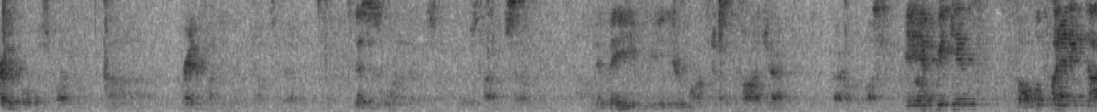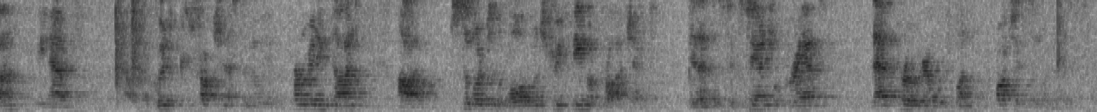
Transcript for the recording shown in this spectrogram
critical as far as uh, grant funding that comes available. This is one of those, those types, so um, it may even be an earmarked for the project in federal budget. If we get all the planning done, we have a good construction estimate, we have the permitting done, uh, similar to the Baldwin Street FEMA project. Yeah, that's a substantial grant. That program would fund projects similar to this.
